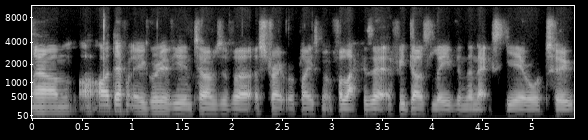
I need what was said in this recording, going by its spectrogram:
Um, I, definitely agree with you in terms of a, a, straight replacement for Lacazette if he does leave in the next year or two.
